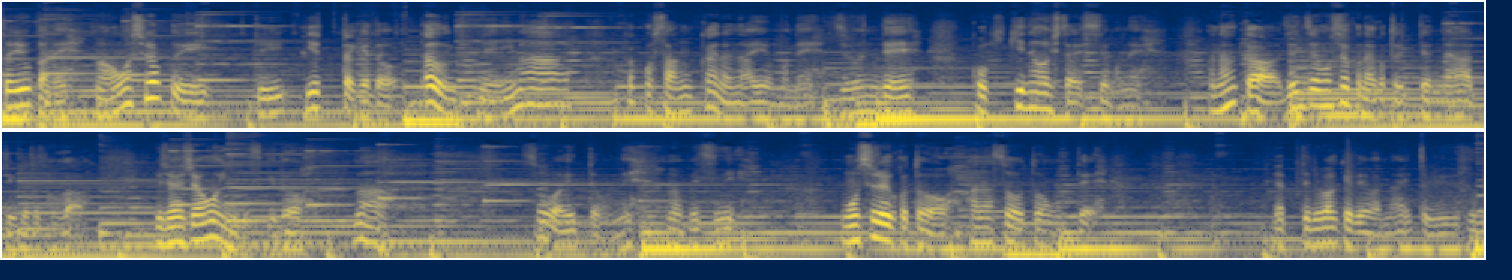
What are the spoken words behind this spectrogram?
というかね、まあ、面白くって言ったけど多分ね今過去3回の内容もね自分でこう聞き直したりしてもねなんか全然面白くないこと言ってんなっていうことがめちゃめちゃ多いんですけどまあそうは言ってもね、まあ、別に面白いことを話そうと思ってやってるわけではないというふうに、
